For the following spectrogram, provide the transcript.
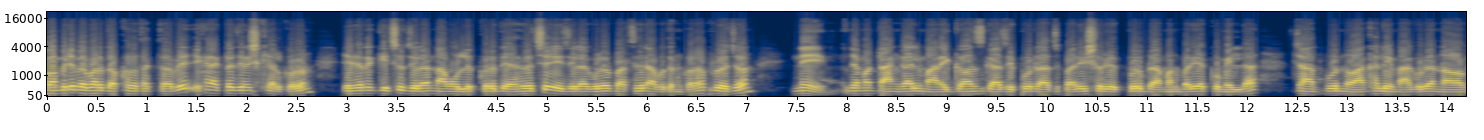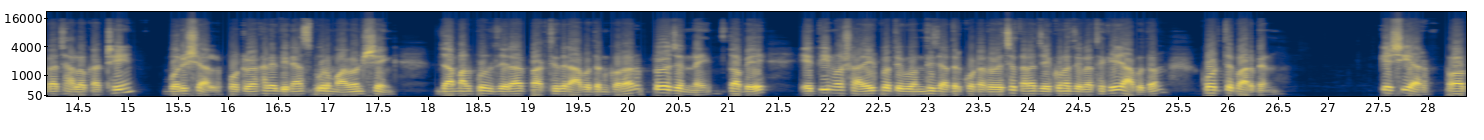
কম্পিউটার ব্যবহারের দক্ষতা থাকতে হবে। এখানে একটা জিনিস খেয়াল করুন, এখানে কিছু জেলার নাম উল্লেখ করে দেওয়া হয়েছে। এই জেলাগুলোর প্রার্থীদের আবেদন করা প্রয়োজন নেই। যেমন টাঙ্গাইল, মানিকগঞ্জ, গাজীপুর, রাজবাড়ী, শরীয়তপুর, ব্রাহ্মণবাড়িয়া, কুমিল্লা, চাঁদপুর, নোয়াখালী, মাগুরা, নওগাঁ, ঝালকাঠি, বরিশাল, পটুয়াখালী, দিনাজপুর, ময়মনসিংহ, জামালপুর জেলার প্রার্থীদের আবেদন করার প্রয়োজন নেই। তবে এতিম ও শারীরিক প্রতিবন্ধী যাদের কোটা রয়েছে, তারা যে কোনো জেলা থেকেই আবেদন করতে পারবেন। কেশিয়ার পদ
